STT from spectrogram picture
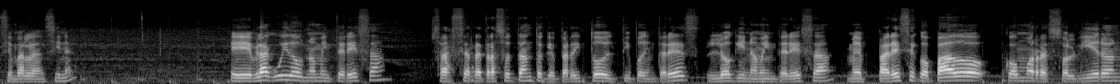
sin verla en cine. Eh, Black Widow no me interesa. Ya se retrasó tanto que perdí todo el tipo de interés. Loki no me interesa. Me parece copado cómo resolvieron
